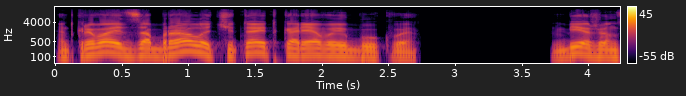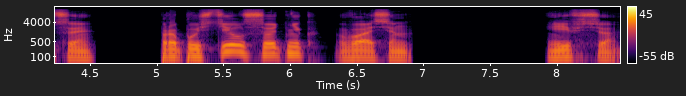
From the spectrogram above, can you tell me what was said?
открывает забрало, читает корявые буквы. Беженцы. Пропустил сотник Васин. И все.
